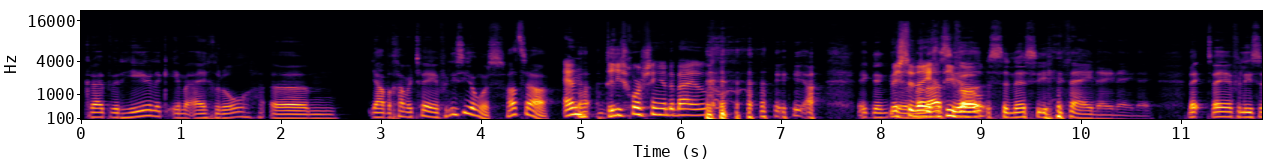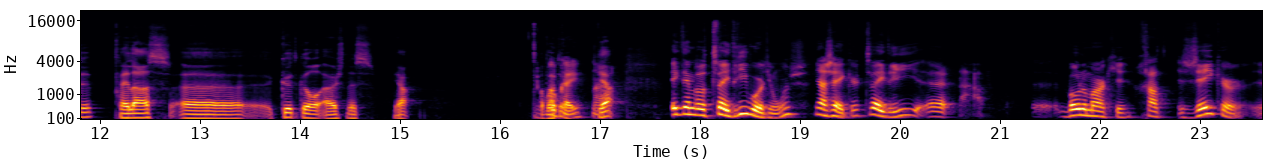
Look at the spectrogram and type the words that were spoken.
kruip weer heerlijk in mijn eigen rol. Ehm, ja, we gaan weer twee in verliezen, jongens. Hatsa. En Ja. drie schorsingen erbij ook. ja, ik denk... Mr. Negativo. Senesi. Nee, nee, nee, nee. Nee, twee in verliezen. Helaas. Eh kut goal, Uisnes. Ja. Oké, nou, Ja. ik denk dat het 2-3 wordt, jongens. Jazeker, 2-3. eh nou, Bolemarkje gaat zeker eh,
